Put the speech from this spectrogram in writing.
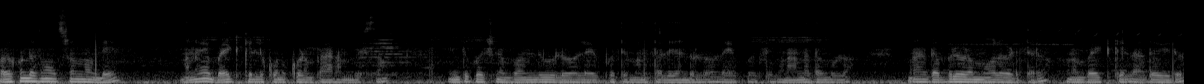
పదకొండో సంవత్సరం నుండి మనమే బయటికి వెళ్ళి కొనుక్కోవడం ప్రారంభిస్తాం. ఇంటికి వచ్చిన బంధువులు లేకపోతే మన తల్లిదండ్రులు లేకపోతే మన అన్నదమ్ముళ్ళు మనకు డబ్బులు ఇవ్వడం మొదలు పెడతారు. మనం బయటికి వెళ్ళి అదో ఇదో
